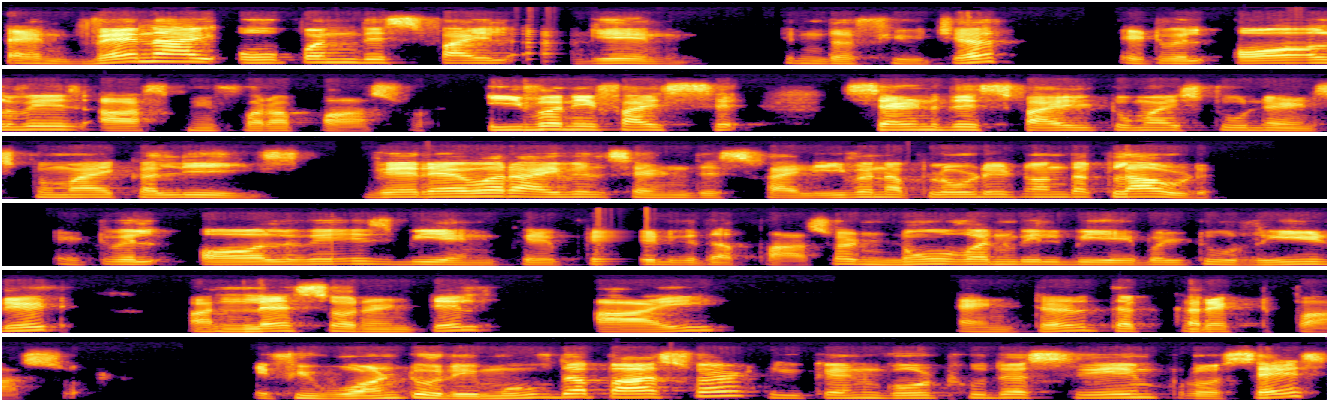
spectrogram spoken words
And when I open this file again in the future, it will always ask me for a password. Even if I send this file to my students, to my colleagues, wherever I will send this file, even upload it on the cloud, it will always be encrypted with a password. No one will be able to read it unless or until I enter the correct password. If you want to remove the password, you can go through the same process,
